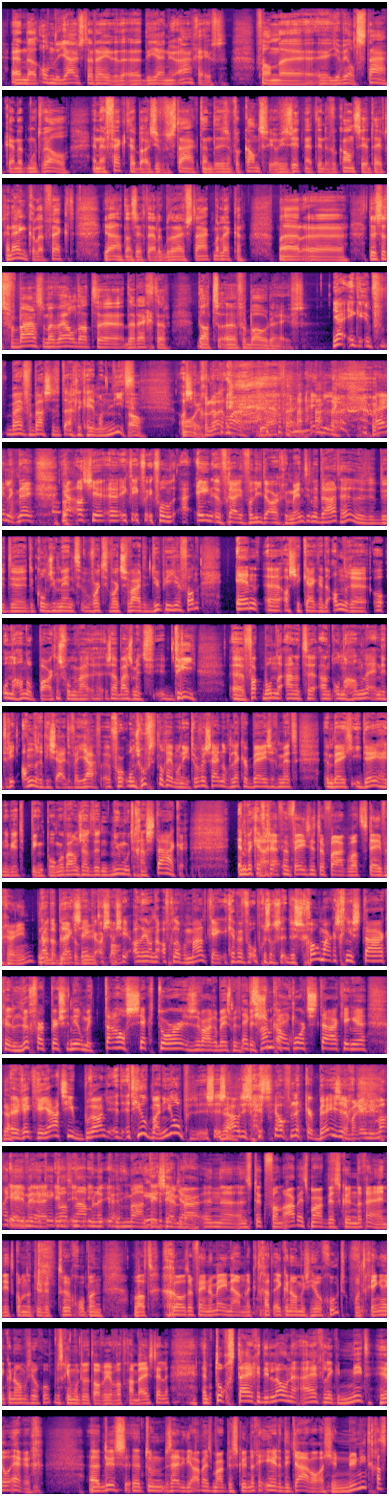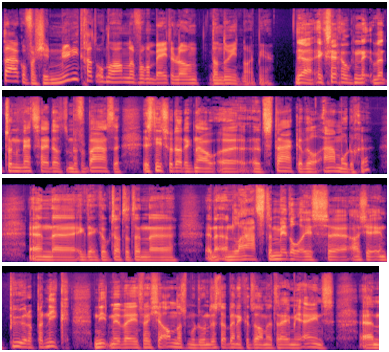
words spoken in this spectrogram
En dat om de juiste reden eh, die jij nu aangeeft. Van eh, je wilt staken en het moet wel een effect hebben als je verstaakt en het is een vakantie. Of je zit net in de vakantie en het heeft geen enkel effect. Ja, dan zegt elk bedrijf staak maar lekker. Maar, eh, dus het verbaasde me wel dat de rechter dat verboden heeft. Ja, ik, mij verbaasde het eigenlijk helemaal niet. Oh, Als mooi. je- Gelukkig maar. eindelijk, eindelijk. Nee, ja, als je, eh, ik, ik, ik vond het één een vrij valide argument inderdaad. Hè. De, de, de, de consument wordt, wordt zwaar de dupe hiervan. En eh, als je kijkt naar de andere onderhandelpartners, voor me waren, waren ze met drie eh, vakbonden aan het, eh, aan het onderhandelen. En de drie anderen die zeiden van ja, voor ons hoeft het nog helemaal niet hoor. We zijn nog lekker bezig met een beetje ideeën heen en weer te pingpongen. Waarom zouden we het nu moeten gaan staken? En Ja, FNV zit er vaak wat steviger in. Nou, dat, blijkt zeker. Als je, als geval. je alleen al naar de afgelopen maand keek. Ik heb even opgezocht. De schoonmakers gingen staken. Luchtvaartpersoneel, metaalsector. Ze waren bezig met Lijkt Frankrijk. pensioenakkoordstakingen. eh, recreatiebranche. Het, het hield maar niet op. Ze, ze Ja. houden zichzelf lekker bezig. Ja, maar Remy, mag ik in, even? eh, ik, ik in- was in- in- namelijk in de eh, maand eerder dit december. jaar een, een stuk van arbeidsmarktdeskundigen. En dit komt natuurlijk terug op een wat groter fenomeen. Namelijk, het gaat economisch heel goed. Of het ging economisch heel goed. Misschien moeten we het alweer wat gaan bijstellen. En toch stijgen die lonen eigenlijk niet heel erg. Eh, dus eh, toen zeiden die arbeidsmarktdeskundigen eerder dit jaar al... als je nu niet gaat staken of als je nu niet gaat onderhandelen voor een beter loon... dan doe je het nooit meer. Ja, ik zeg ook, toen ik net zei dat het me verbaasde, is niet zo dat ik nou eh, het staken wil aanmoedigen. En ik denk ook dat het een, een, een laatste middel is als je in pure paniek niet meer weet wat je anders moet doen. Dus daar ben ik het wel met Remy eens. En,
